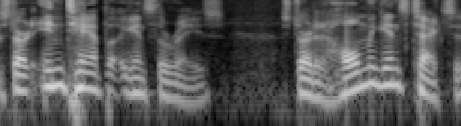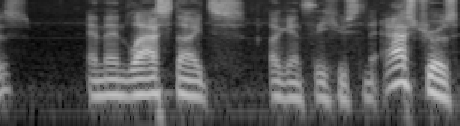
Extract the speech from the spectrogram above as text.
start in Tampa against the Rays, start at home against Texas, and then last night's against the Houston Astros.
